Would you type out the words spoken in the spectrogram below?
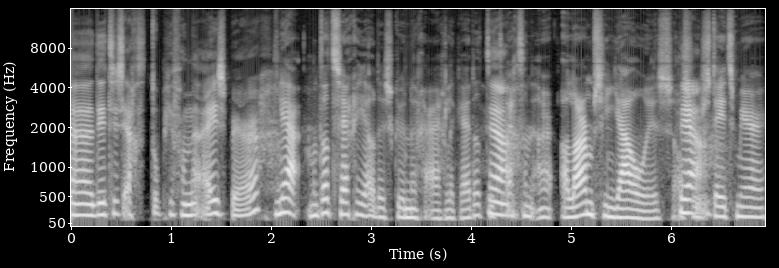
Uh, dit is echt het topje van de ijsberg. Ja, want dat zeggen jouw deskundigen eigenlijk. Hè? Dat dit echt een alarmsignaal is. Als er steeds meer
